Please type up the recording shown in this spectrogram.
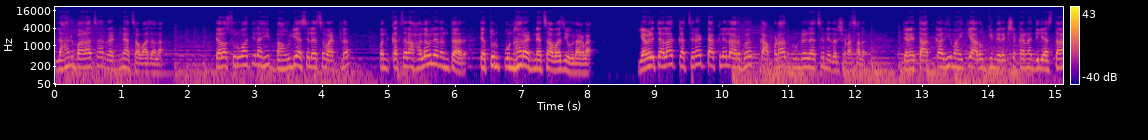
लहान बाळाचा रडण्याचा आवाज आला. त्याला सुरुवातीला ही बाहुली असेल असं वाटलं पण कचरा हलवल्यानंतर त्यातून पुन्हा रडण्याचा आवाज येऊ लागला. यावेळी त्याला कचऱ्यात टाकलेलं अर्भक कापडात गुंडळल्याचं निदर्शनास आलं. त्याने तात्काळ ही माहिती आरोग्य निरीक्षकांना दिली असता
